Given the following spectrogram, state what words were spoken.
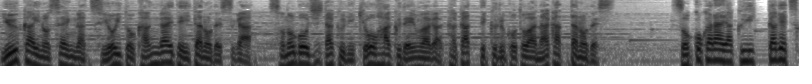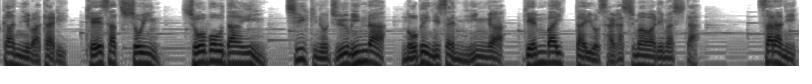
誘拐の線が強いと考えていたのですが、その後自宅に脅迫電話がかかってくることはなかったのです。そこから約1ヶ月間にわたり、警察署員、消防団員、地域の住民ら、延べ2000人が現場一帯を探し回りました。さらに、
